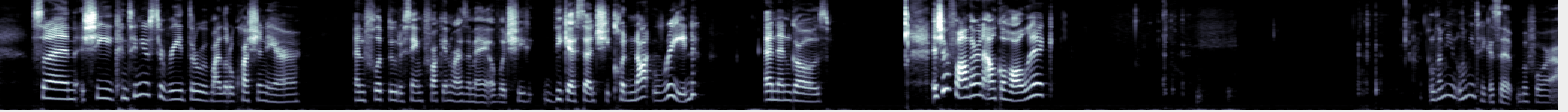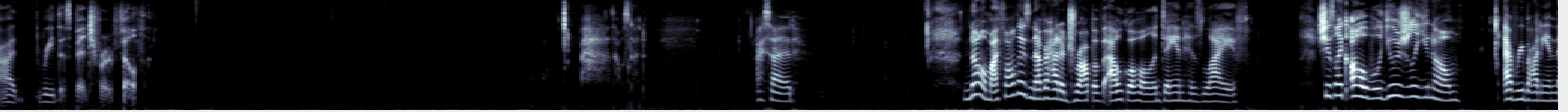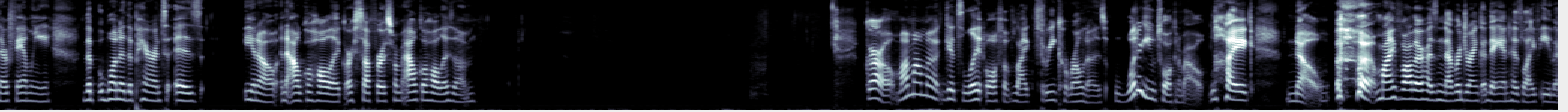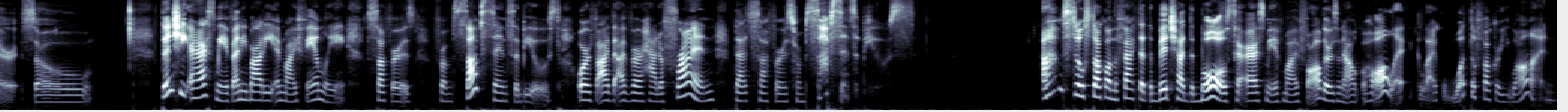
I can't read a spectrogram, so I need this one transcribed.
So then she continues to read through my little questionnaire and flip through the same fucking resume of which she Dike said she could not read and then goes, Is your father an alcoholic? Let me let me take a sip before I read this bitch for filth. Ah, that was good. I said, No, my father's never had a drop of alcohol a day in his life. She's like, Oh, well, usually, you know, everybody in their family, the one of the parents is, you know, an alcoholic or suffers from alcoholism. Girl, my mama gets lit off of like three coronas. What are you talking about? Like, no. my father has never drank a day in his life either. So then she asked me if anybody in my family suffers from substance abuse or if I've ever had a friend that suffers from substance abuse. I'm still stuck on the fact that the bitch had the balls to ask me if my father's an alcoholic. Like, what the fuck are you on?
